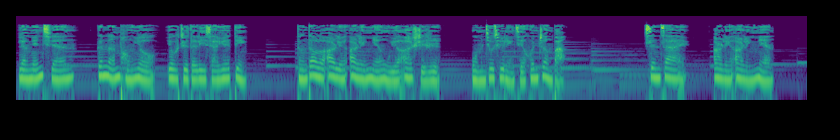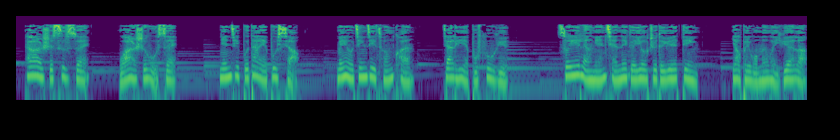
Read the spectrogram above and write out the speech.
两年前跟男朋友幼稚的立下约定，等到了二零二零年五月二十日，我们就去领结婚证吧。现在。二零二零年，他二十四岁，我二十五岁，年纪不大也不小，没有经济存款，家里也不富裕，所以两年前那个幼稚的约定，要被我们违约了。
